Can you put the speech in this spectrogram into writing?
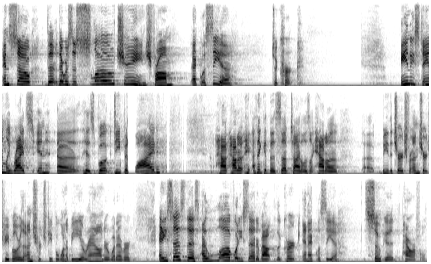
And so the, there was a slow change from ecclesia to Kirk. Andy Stanley writes in uh, his book Deep and Wide how, how to, I think the subtitle is like how to uh, be the church for unchurched people or the unchurched people want to be around or whatever. And he says this I love what he said about the Kirk and Ecclesia. It's so good, powerful.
